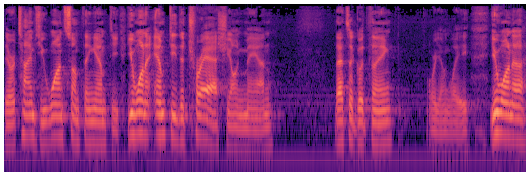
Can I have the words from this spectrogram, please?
There are times you want something empty. You want to empty the trash, young man. That's a good thing, or young lady. You want to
